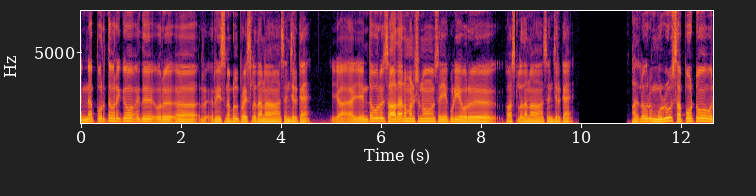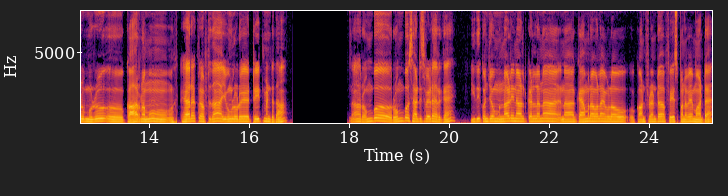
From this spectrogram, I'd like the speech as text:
என்னை பொறுத்த வரைக்கும் இது ஒரு ரீசனபிள் ப்ரைஸில் தான் நான் செஞ்சுருக்கேன். எந்த ஒரு சாதாரண மனுஷனும் செய்யக்கூடிய ஒரு காஸ்ட்டில் தான் நான் செஞ்சுருக்கேன். அதில் ஒரு முழு சப்போர்ட்டும் ஒரு முழு காரணமும் ஹேரோக்ராஃப்ட் தான் இவங்களோட ட்ரீட்மெண்ட்டு தான். நான் ரொம்ப ரொம்ப சாட்டிஸ்ஃபைடாக இருக்கேன். இது கொஞ்சம் முன்னாடி நாட்கள்லனா நான் கேமராவெல்லாம் இவ்வளோ கான்ஃபிடெண்ட்டாக ஃபேஸ் பண்ணவே மாட்டேன்.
